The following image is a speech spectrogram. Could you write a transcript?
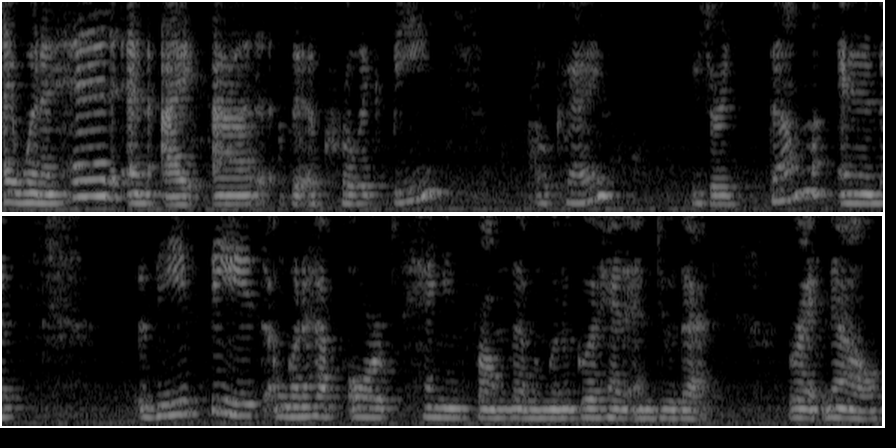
I went ahead and I add the acrylic beads, okay? These are them and these beads, I'm going to have orbs hanging from them. I'm going to go ahead and do that right now.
